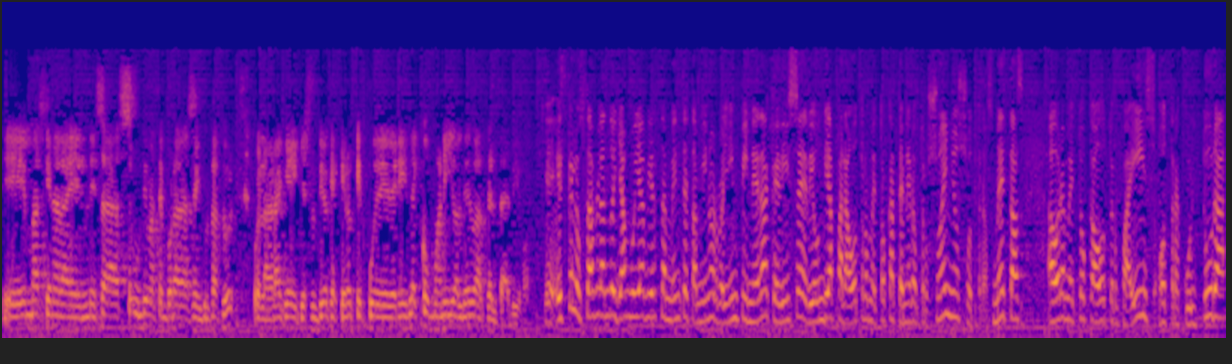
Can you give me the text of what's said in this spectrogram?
eh, más que nada en esas últimas temporadas en Cruz Azul, pues la verdad que, es un tío que creo que puede venirle como anillo al dedo al Celta de Vigo. Eh, es que lo está hablando ya muy abiertamente también Orbelín Pineda, que dice de un día para otro me toca tener otros sueños, otras metas, ahora me toca otro país, otra cultura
